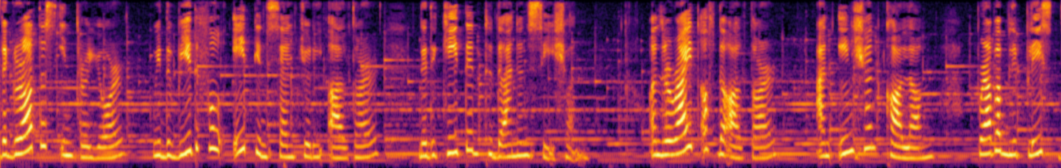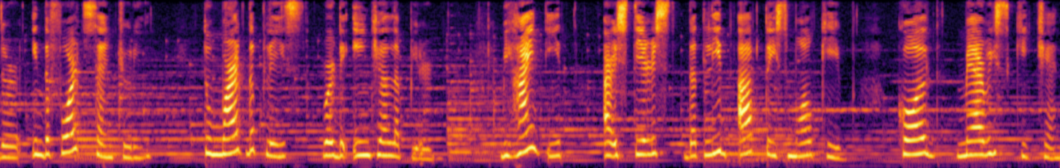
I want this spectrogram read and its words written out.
The grotto's interior, with the beautiful 18th century altar dedicated to the Annunciation. On the right of the altar, an ancient column, probably placed there in the 4th century, to mark the place where the angel appeared. Behind it are stairs that lead up to a small cave called Mary's Kitchen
